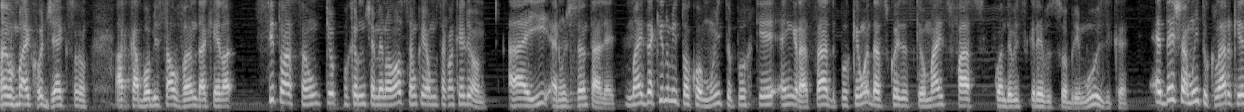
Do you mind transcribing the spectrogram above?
o Michael Jackson acabou me salvando daquela situação que eu, porque eu não tinha a menor noção que eu ia almoçar com aquele homem. Aí era um jantar, aliás. Mas aquilo me tocou muito porque é engraçado, porque uma das coisas que eu mais faço quando eu escrevo sobre música é deixar muito claro que,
